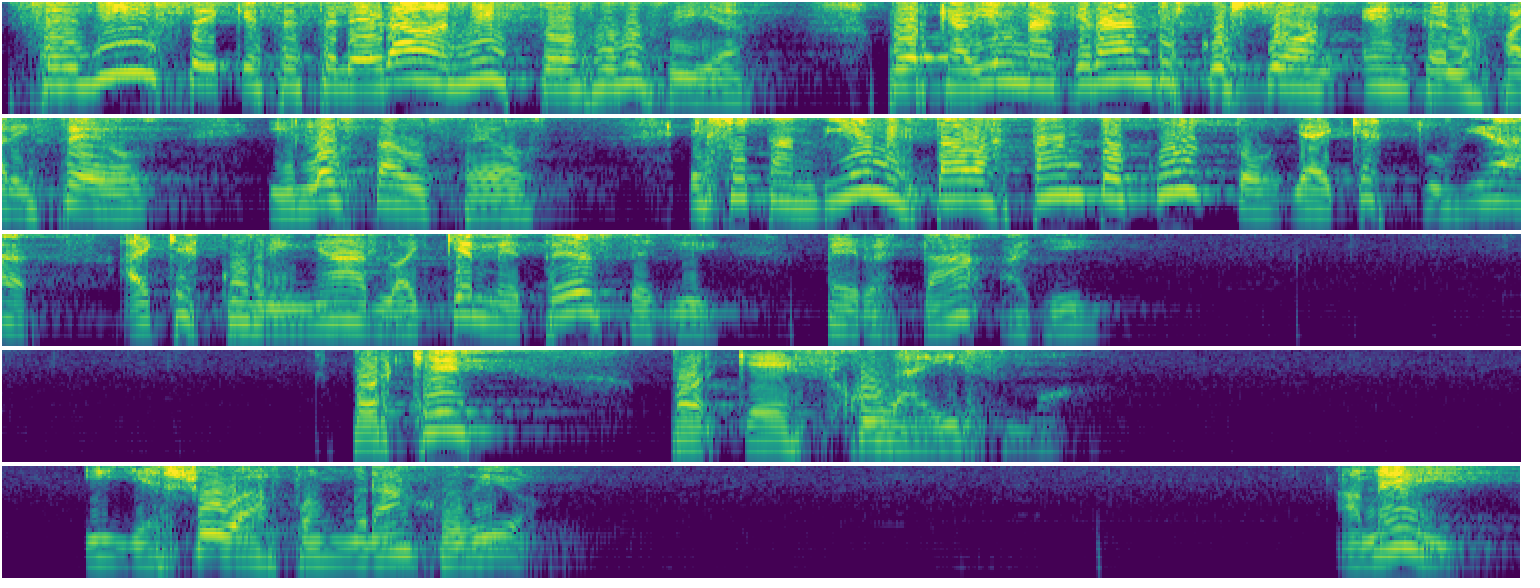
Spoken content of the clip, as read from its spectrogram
se dice que se celebraban estos dos días porque había una gran discusión entre los fariseos y los saduceos, eso también está bastante oculto y hay que estudiar, hay que escudriñarlo, hay que meterse allí, pero está allí. ¿Por qué? Porque es judaísmo. Y Yeshua fue un gran judío. Amén.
